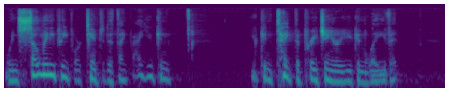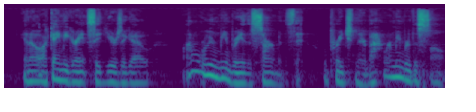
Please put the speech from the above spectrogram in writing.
When so many people are tempted to think, well, you can, you can take the preaching or you can leave it. You know, like Amy Grant said years ago, I don't really remember any of the sermons that were preached in there, but I remember the songs.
